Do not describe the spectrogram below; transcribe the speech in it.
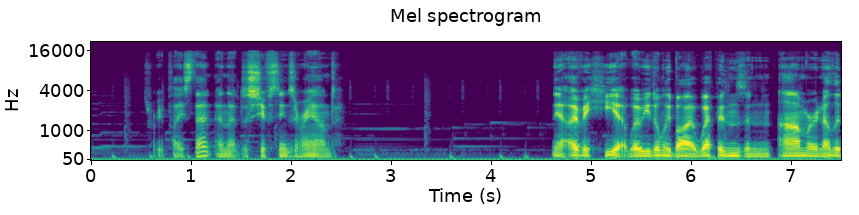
Let's replace that, and that just shifts things around. Now over here, where we normally buy weapons and armor and other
